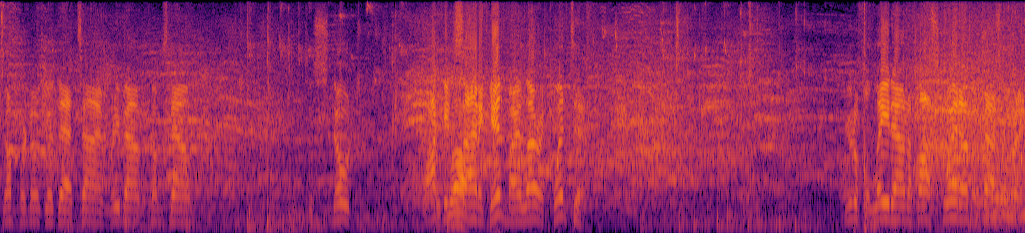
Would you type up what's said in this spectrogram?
Jumper no good that time. Rebound comes down to Snowden. Block inside again by Lara Quinton. Beautiful lay down of Bosquet on the fast break.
